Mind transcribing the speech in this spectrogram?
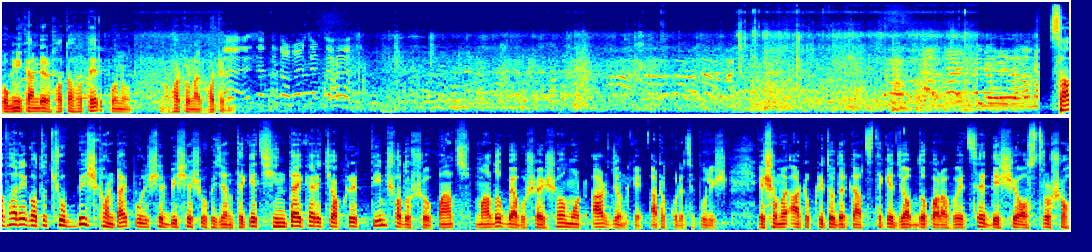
অগ্নিকাণ্ডের হতাহতের কোনো ঘটনা ঘটেনি। সাভারে গত চব্বিশ ঘন্টায় পুলিশের বিশেষ অভিযান থেকে ছিনতাইকারী চক্রের তিন সদস্য, পাঁচ মাদক ব্যবসায়ী সহ মোট আটজনকে আটক করেছে পুলিশ। এ সময় আটককৃতদের কাছ থেকে জব্দ করা হয়েছে দেশীয় অস্ত্রসহ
